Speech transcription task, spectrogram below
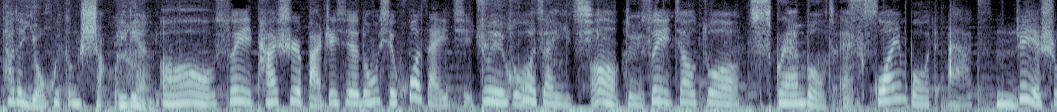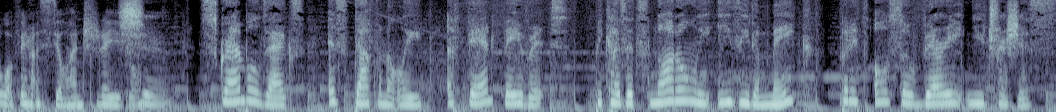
它的油会更少一点。哦，所以它是把这些东西和在一起去和在一起。嗯，对，所以叫做 scrambled eggs。scrambled eggs，嗯，这也是我非常喜欢吃的一种。是 scrambled eggs is definitely a fan favorite because it's not only easy to make, but it's also very nutritious.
